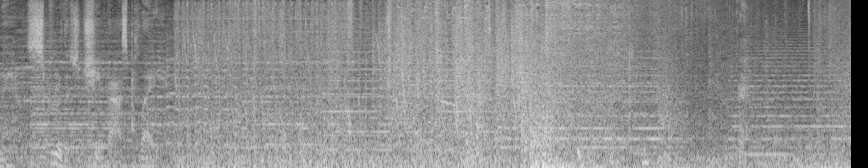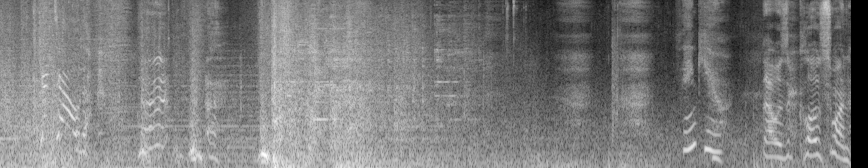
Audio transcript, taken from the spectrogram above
Man, screw this cheap ass play. Was a close one.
